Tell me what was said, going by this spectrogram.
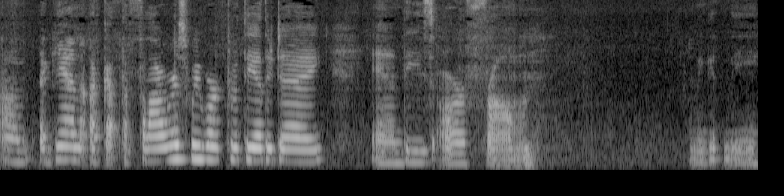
Um, again, I've got the flowers we worked with the other day, and these are from, let me get the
